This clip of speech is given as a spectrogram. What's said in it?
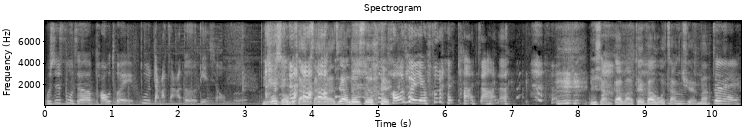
我是负责跑腿不打杂的店小二。你为什么不打杂了？这样都是会 跑腿也不能打杂了。你想干嘛？推翻我掌权吗？嗯、对，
